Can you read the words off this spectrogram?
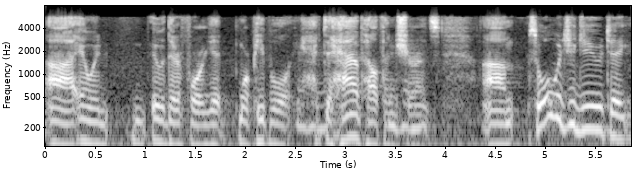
Uh, it would it would therefore get more people Mm-hmm. to have health insurance. Um, so, what would you do to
